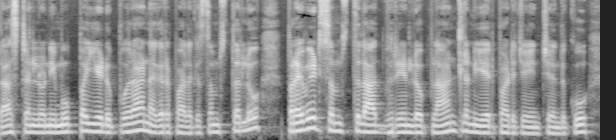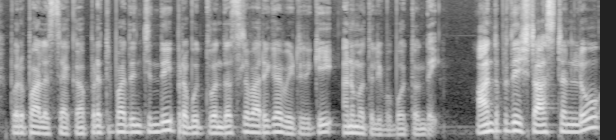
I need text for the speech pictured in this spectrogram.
రాష్ట్రంలోని ముప్పై ఏడు పురా నగరపాలక సంస్థల్లో ప్రైవేట్ సంస్థల ఆధ్వర్యంలో ప్లాంట్లను ఏర్పాటు చేయించేందుకు పురపాలక శాఖ ప్రతిపాదించింది. ప్రభుత్వం దశలవారీగా వీటికి అనుమతులు ఇవ్వబోతోంది. ఆంధ్రప్రదేశ్ రాష్ట్రంలో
